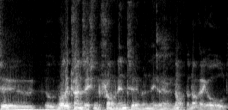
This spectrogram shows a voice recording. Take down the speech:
to? What they transitioned from and into? And they're not they're not very old.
